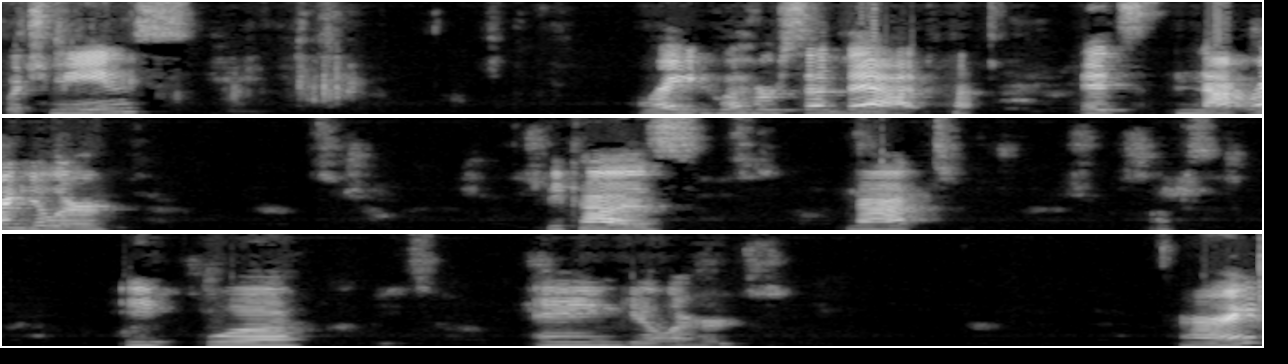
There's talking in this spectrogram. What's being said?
which means, right, whoever said that, it's not regular because not oops, equal angular. All right.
